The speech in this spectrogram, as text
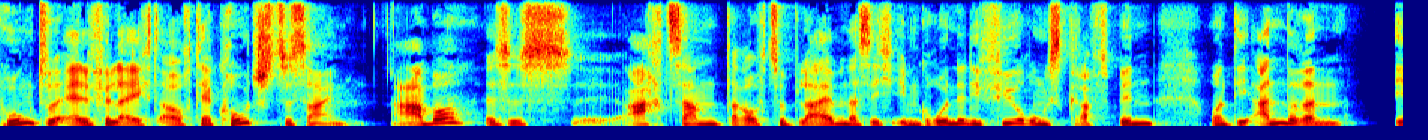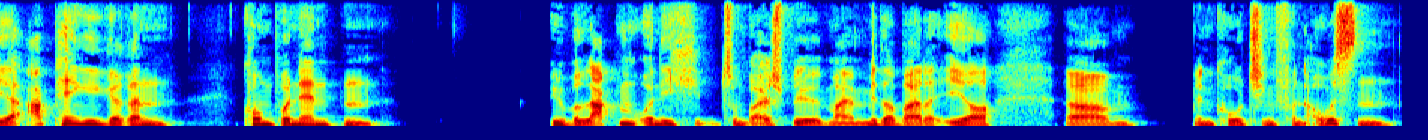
punktuell vielleicht auch der Coach zu sein. Aber es ist äh, achtsam darauf zu bleiben, dass ich im Grunde die Führungskraft bin und die anderen eher abhängigeren Komponenten überlappen und ich zum Beispiel meinem Mitarbeiter eher ähm, ein Coaching von außen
